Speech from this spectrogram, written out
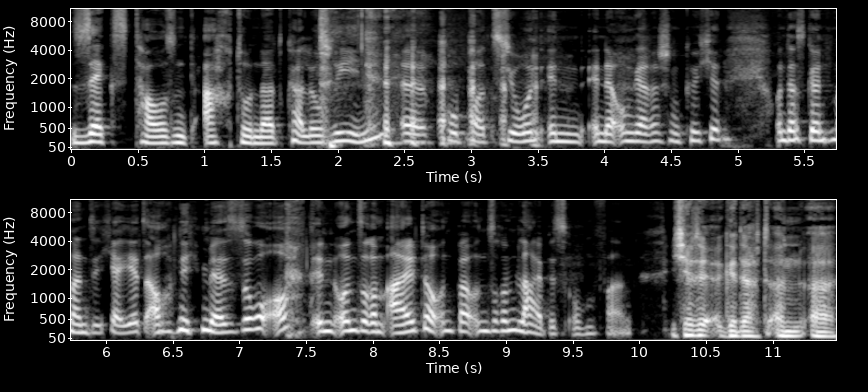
6800 Kalorien äh, pro Portion in, in der ungarischen Küche. Und das gönnt man sich ja jetzt auch nicht mehr so oft in unserem Alter und bei unserem Leibesumfang. Ich hätte gedacht an, äh,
